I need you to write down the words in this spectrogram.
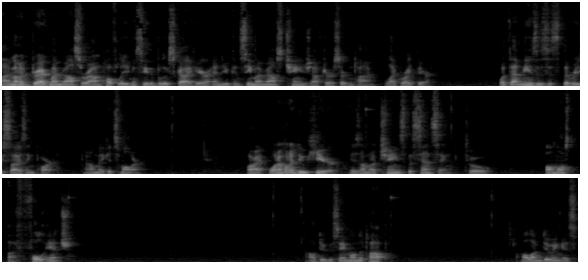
I'm going to drag my mouse around. Hopefully you can see the blue sky here, and you can see my mouse change after a certain time, like right there. What that means is it's the resizing part. I'll make it smaller. All right, what I'm going to do here is I'm going to change the sensing to almost a full inch. I'll do the same on the top. All I'm doing is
